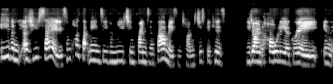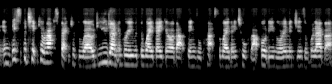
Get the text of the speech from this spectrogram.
even as you say sometimes that means even muting friends and family sometimes just because you don't wholly agree in in this particular aspect of the world you don't agree with the way they go about things or perhaps the way they talk about bodies or images or whatever.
